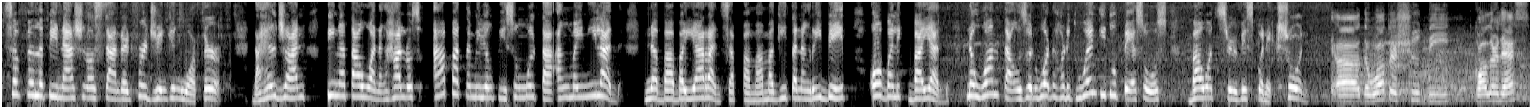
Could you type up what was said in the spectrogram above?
sa Philippine National Standard for Drinking Water. Dahil dyan, pinatawa ng halos 4 na milyong pisong multa ang Maynilad na babayaran sa pamamagitan ng rebate o balikbayad na 1,122 pesos bawat service connection. Uh, the water should be colorless,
